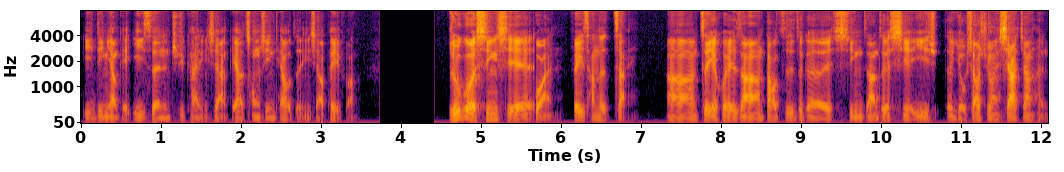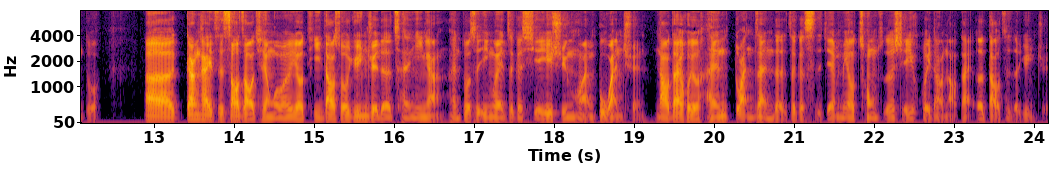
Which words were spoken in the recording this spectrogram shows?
一定要给医生去看一下，给他重新调整一下配方。如果心血管非常的窄啊，这也会让导致这个心脏这个血液的有效循环下降很多。呃，刚开始稍早前我有提到说晕厥的成因啊，很多是因为这个血液循环不完全，脑袋会有很短暂的这个时间没有充足的血液回到脑袋而导致的晕厥。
